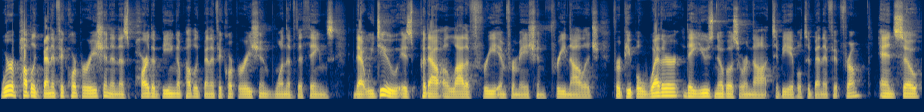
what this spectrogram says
we're a public benefit corporation. And as part of being a public benefit corporation, one of the things that we do is put out a lot of free information, free knowledge for people, whether they use Novos or not, to be able to benefit from. And so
